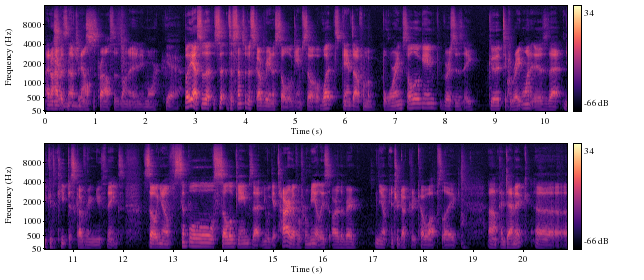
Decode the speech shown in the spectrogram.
I don't have as much analysis paralysis on it anymore. yeah. But yeah, so the, the sense of discovery in a solo game. So what stands out from a boring solo game versus a good to great one is that you can keep discovering new things. So you know, simple solo games that you would get tired of, or for me at least, are the very you know introductory co-ops like um, Pandemic, uh,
